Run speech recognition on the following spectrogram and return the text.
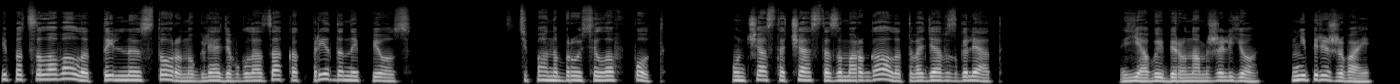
и поцеловала тыльную сторону, глядя в глаза, как преданный пес. Степана бросила в пот. Он часто-часто заморгал, отводя взгляд. «Я выберу нам жилье, не переживай.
